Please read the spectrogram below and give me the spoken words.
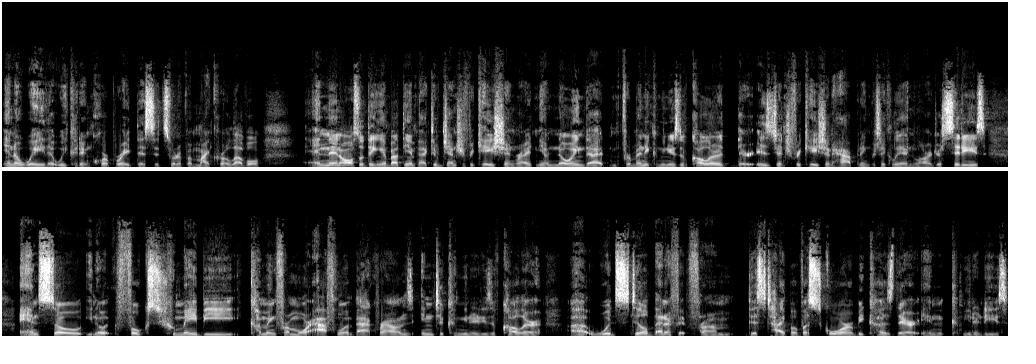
in a way that we could incorporate this at sort of a micro level. And then also thinking about the impact of gentrification, right? You know, knowing that for many communities of color, there is gentrification happening, particularly in larger cities. And so, you know, folks who may be coming from more affluent backgrounds into communities of color uh, would still benefit from this type of a score because they're in communities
